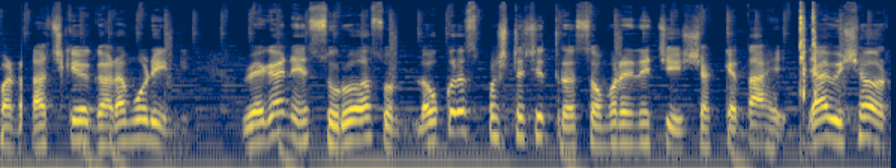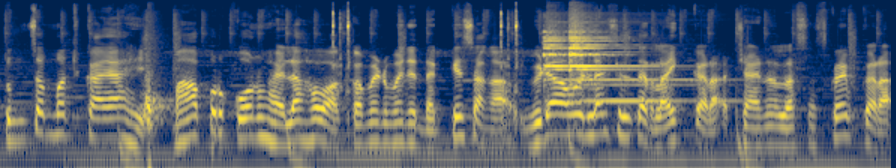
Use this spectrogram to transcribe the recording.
पण राजकीय घडामोडी वेगाने सुरू असून लवकरच स्पष्ट चित्र समोर येण्याची शक्यता आहे. या विषयावर तुमचं मत काय आहे? महापौर कोण व्हायला हवा? कमेंटमध्ये नक्की सांगा. व्हिडिओ आवडला असेल तर लाईक करा. चॅनलला सबस्क्राईब करा.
